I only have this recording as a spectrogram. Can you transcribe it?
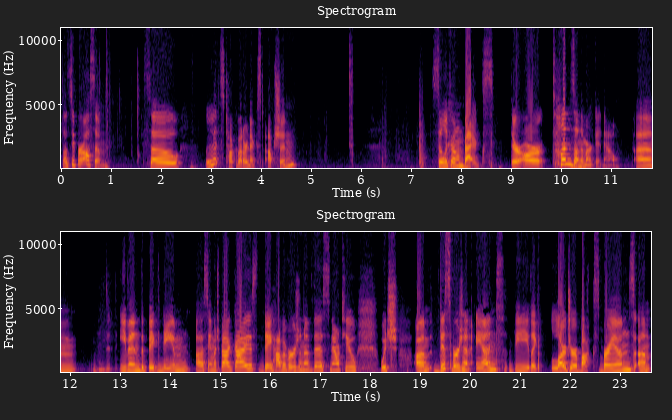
That's super awesome. So let's talk about our next option. Silicone bags. There are tons on the market now. Um, even the big name uh, sandwich bag guys, they have a version of this now too, which um, this version and the like larger box brands um,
